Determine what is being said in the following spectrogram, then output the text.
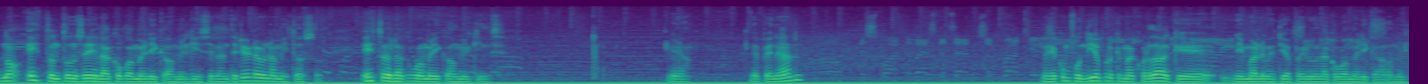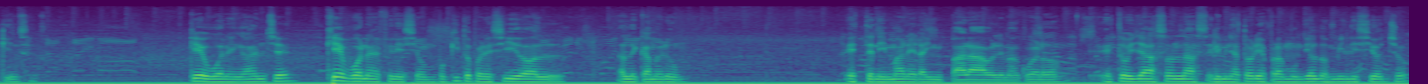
No, esto entonces es la Copa América 2015. El anterior era un amistoso. Esto es la Copa América 2015. Mira, de penal. Me había confundido porque me acordaba que Neymar le metió a Perú en la Copa América 2015. Qué buen enganche. Qué buena definición. Un poquito parecido al, al de Camerún. Este Neymar era imparable, me acuerdo. Esto ya son las eliminatorias para el Mundial 2018.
